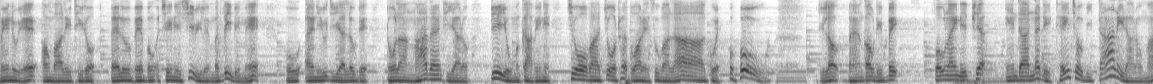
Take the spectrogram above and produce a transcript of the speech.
မင်းတို့ရဲ့အောင်ပါလေးထီတော့ဘယ်လိုဘဲပုံအခြေအနေရှိပြီလဲမသိပေမဲ့ဟို NUG ကလုတ်တဲ့ဒေါ်လာ9သန်းထီကတော့ ပြည့်ယုံမကဘဲနဲ့ကြော်ပါကြော်ထွက်သွားတယ်ဆိုပါလားကွဟိုဟိုဒီလောက်ဘန်ကောက်တွေပိတ်ဖုန်းလိုင်းတွေဖြတ်အင်တာနက်တွေထိန်းချုပ်ပြီးတားနေတာတော့မှ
